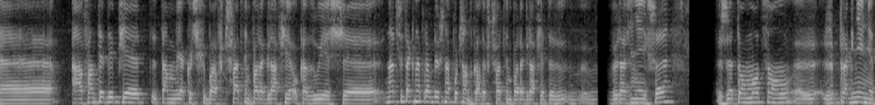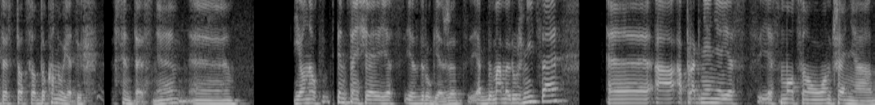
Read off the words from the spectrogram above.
E, a w antydypie t- tam jakoś chyba w czwartym paragrafie okazuje się, znaczy tak naprawdę już na początku, ale w czwartym paragrafie to jest wyraźniejsze, że tą mocą, e, że pragnienie to jest to, co dokonuje tych syntez, nie? E, I ono w tym sensie jest, jest drugie, że jakby mamy różnicę, a, a pragnienie jest, jest mocą łączenia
